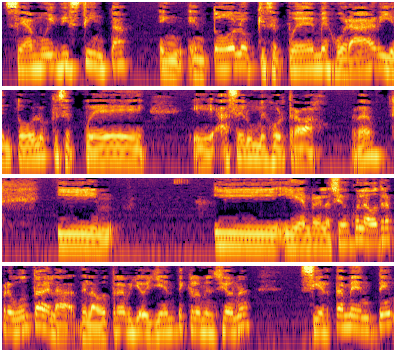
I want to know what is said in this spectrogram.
sea muy distinta en, en todo lo que se puede mejorar y en todo lo que se puede eh, hacer un mejor trabajo, ¿verdad? Y, y, y en relación con la otra pregunta de la, de la otra oyente que lo menciona, ciertamente,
